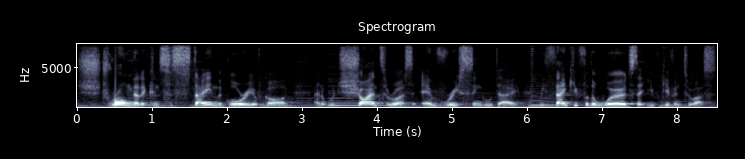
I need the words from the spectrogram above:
strong that it can sustain the glory of God and it would shine through us every single day. We thank you for the words that you've given to us,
